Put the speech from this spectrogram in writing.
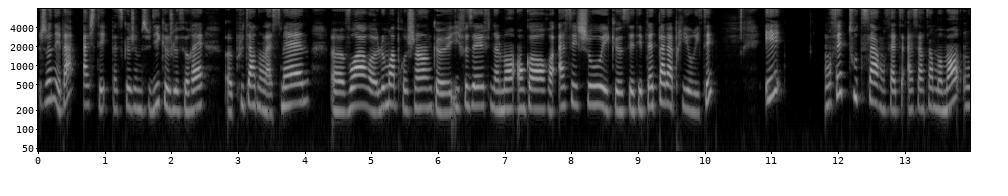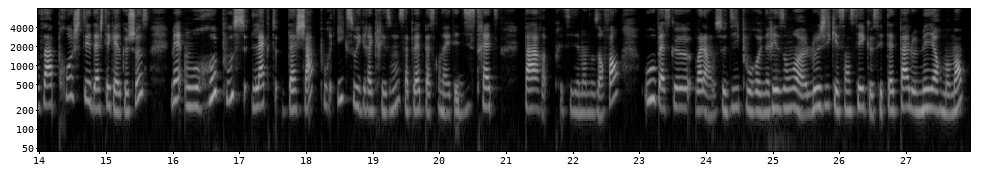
je n'ai pas acheté parce que je me suis dit que je le ferais euh, plus tard dans la semaine, euh, voire le mois prochain, qu'il faisait finalement encore assez chaud et que c'était peut-être pas la priorité. Et on fait tout ça en fait à certains moments, on va projeter d'acheter quelque chose, mais on repousse l'acte d'achat pour X ou Y raison. Ça peut être parce qu'on a été distraite par précisément nos enfants, ou parce que voilà, on se dit pour une raison euh, logique et sensée que c'est peut-être pas le meilleur moment,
